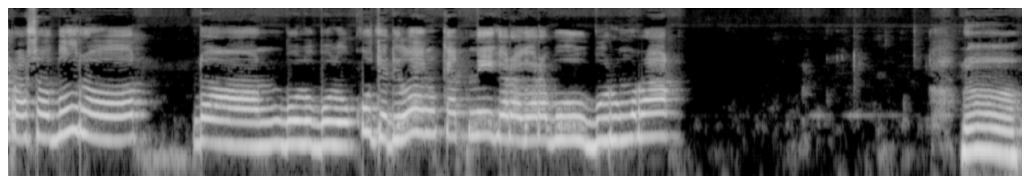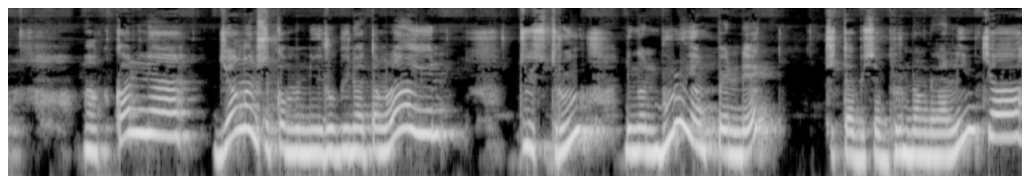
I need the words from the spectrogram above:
terasa berat dan bulu-buluku jadi lengket nih gara-gara bulu burung merak. Nah, makanya jangan suka meniru binatang lain. Justru dengan bulu yang pendek, kita bisa berenang dengan lincah.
